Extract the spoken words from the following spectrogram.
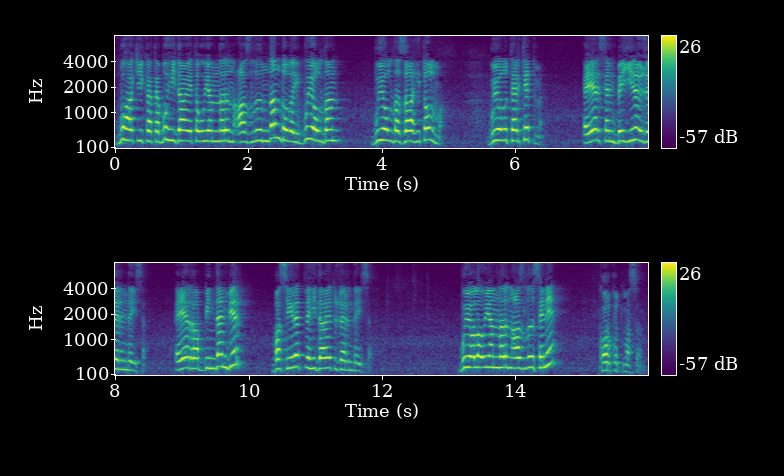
bu hakikate, bu hidayete uyanların azlığından dolayı bu yoldan, bu yolda zahit olma. Bu yolu terk etme. Eğer sen beyine üzerindeysen, eğer Rabbinden bir basiret ve hidayet üzerindeysen, bu yola uyanların azlığı seni korkutmasın.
